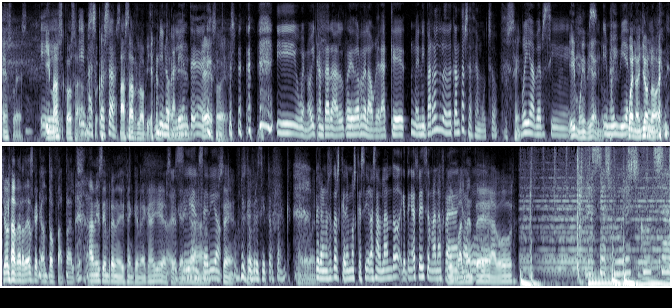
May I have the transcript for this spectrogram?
Eso es. Eh, y más cosas. Y más cosas. Pasarlo bien. Vino también. caliente. Eso es. y bueno, y cantar alrededor de la hoguera, que en Iparralde lo de cantar se hace mucho. Sí. Voy a ver si... Y muy bien. Y muy bien. Bueno, yo muy no, bien. yo la verdad es que canto fatal. A mí siempre me dicen que me calle, así que sí, ya- en serio. Sí, Uy, sí. pobrecito, Frank. Pero bueno. Pero nosotros queremos que sigas hablando. Que tengas feliz semana, Frank. Igualmente. Agur. Gracias por escuchar.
